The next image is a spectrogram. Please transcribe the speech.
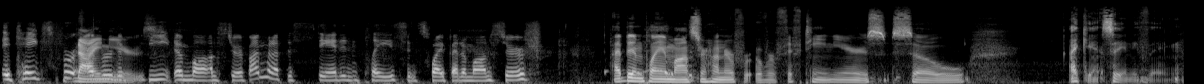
It takes forever to beat a monster. If I'm gonna have to stand in place and swipe at a monster, I've been playing Monster Hunter for over 15 years, so I can't say anything.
